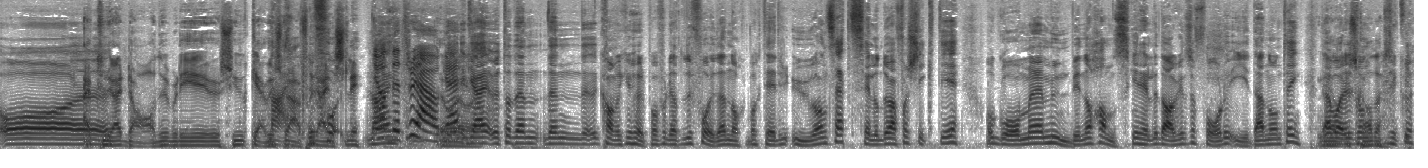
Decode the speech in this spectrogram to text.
Og Jeg tror det er da du blir sjuk, hvis hvis du er for får- renslig. Ja, det tror jeg òg, Geir. Geir, vet du, den, den kan vi ikke høre på, fordi at du får i deg nok bakterier uansett. Selv om du er forsiktig og går med munnbind og hansker hele dagen, så får du i deg noen ting. Det er bare du sånn, det.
